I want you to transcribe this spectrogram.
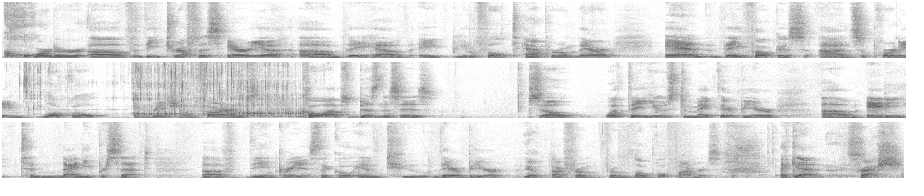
quarter of the Driftless area. Um, they have a beautiful tap room there, and they focus on supporting local and regional farms, co-ops, businesses. So what they use to make their beer, um, eighty to ninety percent of the ingredients that go into their beer Yeah. are from from local farmers. Again, fresh.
